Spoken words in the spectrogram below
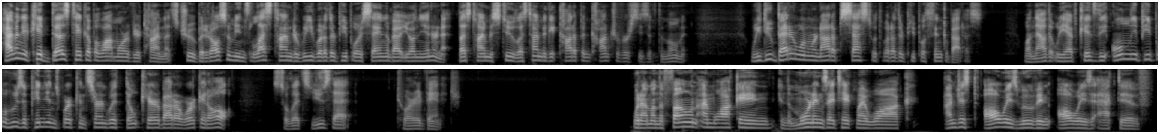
Having a kid does take up a lot more of your time, that's true, but it also means less time to read what other people are saying about you on the internet, less time to stew, less time to get caught up in controversies of the moment. We do better when we're not obsessed with what other people think about us. Well, now that we have kids, the only people whose opinions we're concerned with don't care about our work at all. So let's use that to our advantage. When I'm on the phone, I'm walking. In the mornings, I take my walk. I'm just always moving, always active.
